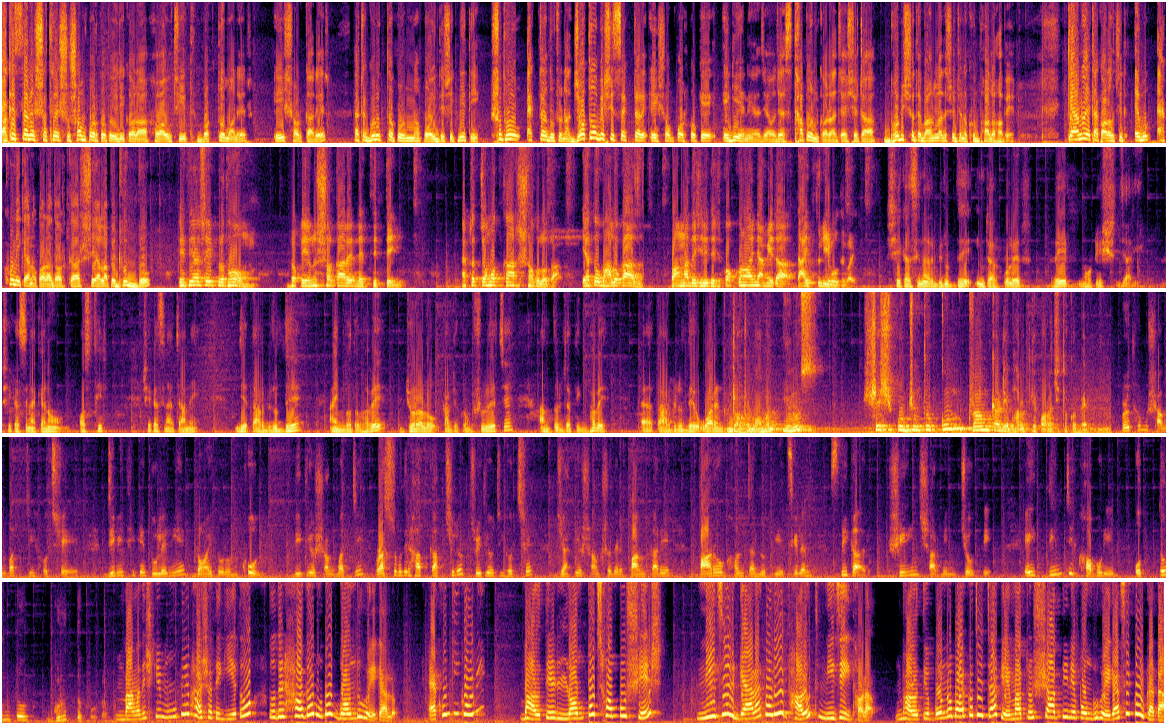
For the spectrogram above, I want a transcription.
পাকিস্তানের সাথে সুসম্পর্ক তৈরি করা হওয়া উচিত বর্তমানের এই সরকারের একটা গুরুত্বপূর্ণ বৈদেশিক নীতি। শুধু একটা দুটো না যত বেশি সেক্টরে এই সম্পর্ককে এগিয়ে নিয়ে যাওয়া যায় স্থাপন করা যায় সেটা ভবিষ্যতে বাংলাদেশের জন্য খুব ভালো হবে। কেন এটা করা উচিত এবং এখনই কেন করা দরকার সে আলাপে ঢুকবো। ইতিহাসেই প্রথম ডক্টর ইউনুস সরকারের নেতৃত্বেই একটা চমৎকার সফলতা। এত ভালো কাজ বাংলাদেশের ইতিহাসে কখনো হয়নি আমি এটা দায়িত্ব নিয়ে বলতে পারি। শেখ হাসিনার বিরুদ্ধে ইন্টারপোলের রেড নোটিশ জারি। শেখ হাসিনা কেন অস্থির? শেখ হাসিনা জানে যে তার বিরুদ্ধে আইনগতভাবে জোরালো কার্যক্রম শুরু হয়েছে। আন্তর্জাতিকভাবে তার বিরুদ্ধে ওয়ারেন্ট ডক্টর মোহাম্মদ ইউনুস শেষ পর্যন্ত কোন ট্রাম্প কার্ডে ভারতকে পরাজিত করবেন? প্রথম সংবাদটি হচ্ছে ডিবি থেকে তুলে নিয়ে নয় তরুণ খুন। দ্বিতীয় সংবাদটি রাষ্ট্রপতির হাত কাঁপছিল। তৃতীয়টি হচ্ছে জাতীয় সংসদের বাংকারে বারো ঘণ্টা লুকিয়েছিলেন স্পিকার শিরিন শারমিন চৌধুরী। এই তিনটি খবরই অত্যন্ত গুরুত্বপূর্ণ। বাংলাদেশকে মুতে ভাসাতে গিয়ে তো তোদের হাগামোটা বন্ধ হয়ে গেল। এখন কি করবি? ভারতের লম্প ছম্প শেষ, নিজের গ্যাড়া গ্যারাকলে ভারত নিজেই ধরা। ভারতীয় পণ্য বয়কটের ডাকে মাত্র সাত দিনে পঙ্গু হয়ে গেছে কলকাতা।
